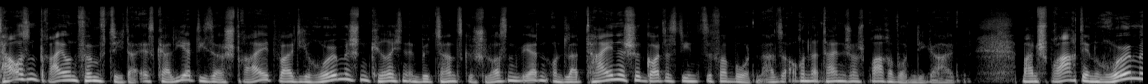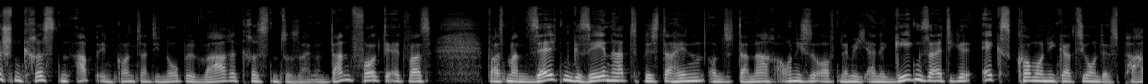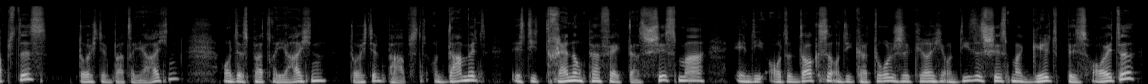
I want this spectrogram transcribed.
1053, da eskaliert dieser Streit, weil die römischen Kirchen in Byzanz geschlossen werden und lateinische Gottesdienste verboten. Also auch in lateinischer Sprache wurden die gehalten. Man sprach den römischen Christen ab, in Konstantinopel wahre Christen zu sein. Und dann folgte etwas, was man selten gesehen hat bis dahin und danach auch nicht so oft, nämlich eine gegenseitige Exkommunikation des Papstes durch den Patriarchen und des Patriarchen durch den Papst. Und damit ist die Trennung perfekt. Das Schisma in die orthodoxe und die katholische Kirche. Und dieses Schisma gilt bis heute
